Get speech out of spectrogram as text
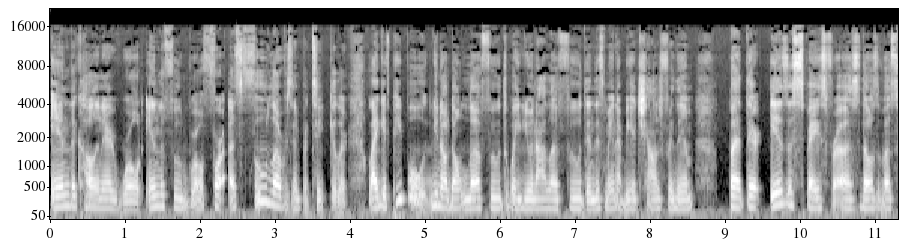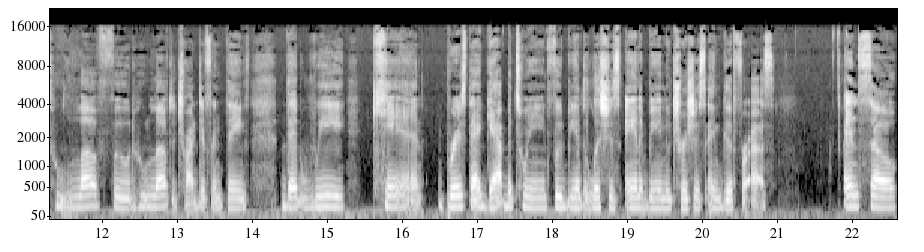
in the culinary world, in the food world, for us food lovers in particular. Like, if people, you know, don't love food the way you and I love food, then this may not be a challenge for them. But there is a space for us, those of us who love food, who love to try different things, that we can bridge that gap between food being delicious and it being nutritious and good for us. And so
